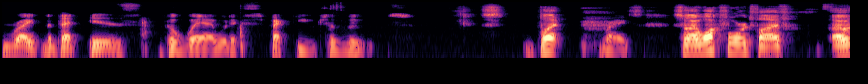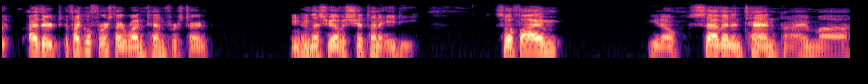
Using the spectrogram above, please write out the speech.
Right, but that is the way I would expect you to lose. But Right? so I walk forward five. I would, either if I go first, I run 10 first turn. Mhm. unless you have a shit ton of AD. So if I'm, you know, seven and ten, I'm, uh,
